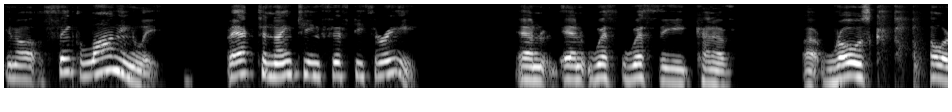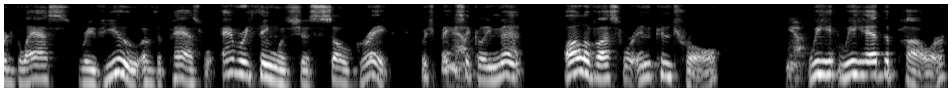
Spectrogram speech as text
you know, think longingly back to 1953, and and with with the kind of uh, rose-colored glass review of the past, where everything was just so great, which basically yeah. meant all of us were in control. Yeah, we we had the power.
